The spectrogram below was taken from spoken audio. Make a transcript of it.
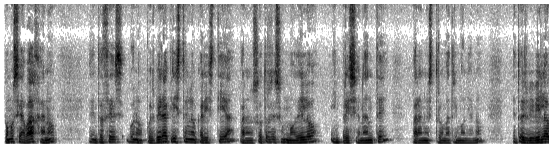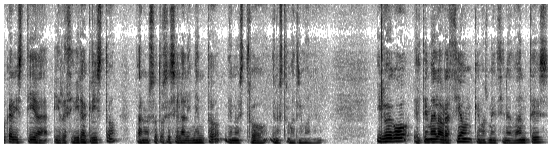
¿cómo se abaja, no? Entonces, bueno, pues ver a Cristo en la Eucaristía para nosotros es un modelo impresionante para nuestro matrimonio, ¿no? Entonces, vivir la Eucaristía y recibir a Cristo para nosotros es el alimento de nuestro, de nuestro matrimonio. Y luego el tema de la oración que hemos mencionado antes,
